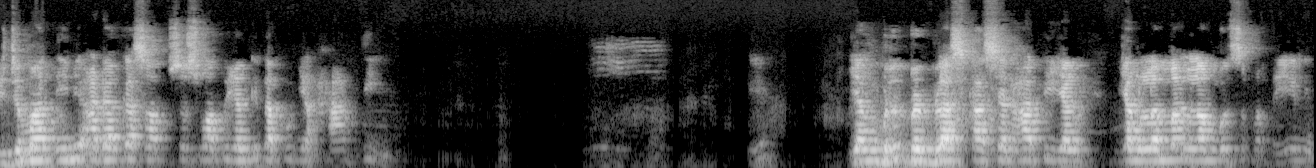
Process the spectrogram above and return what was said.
Di jemaat ini adakah sesuatu yang kita punya hati? Yang ber, berbelas kasihan hati, yang yang lemah lembut seperti ini.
